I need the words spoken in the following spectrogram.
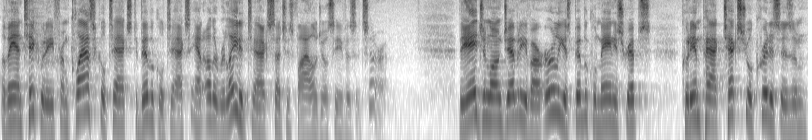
of antiquity, from classical texts to biblical texts and other related texts such as Philo, Josephus, etc. The age and longevity of our earliest biblical manuscripts could impact textual criticism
